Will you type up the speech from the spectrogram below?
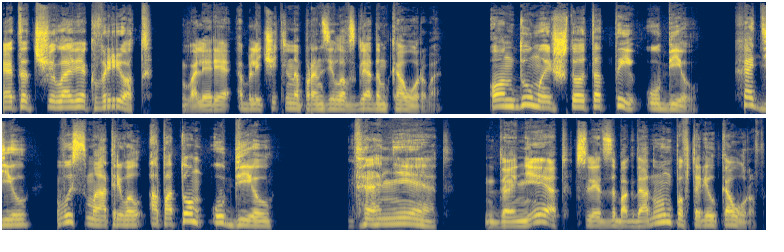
Этот человек врет», — Валерия обличительно пронзила взглядом Каурова. «Он думает, что это ты убил. Ходил, высматривал, а потом убил». «Да нет». «Да нет», — вслед за Богдановым повторил Кауров.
